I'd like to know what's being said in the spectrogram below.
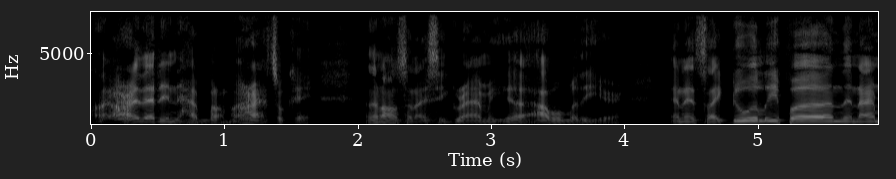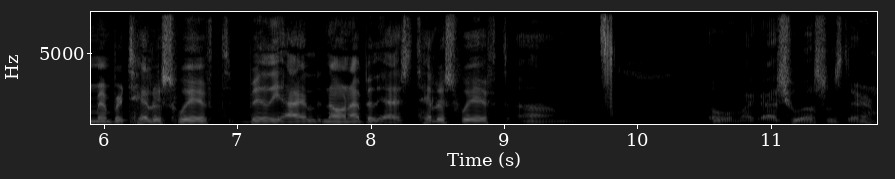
I'm like, all right, that didn't happen, but I'm like, all right, it's okay. And then all of a sudden, I see Grammy uh, album of the year and it's like Dua Lipa, and then I remember Taylor Swift, Billie Eilish, no, not Billie Eilish, Taylor Swift. Um, oh my gosh, who else was there?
